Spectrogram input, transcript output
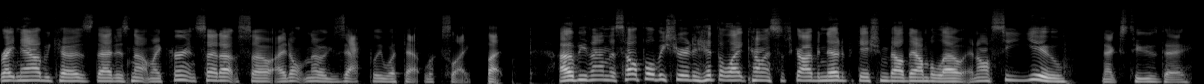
right now because that is not my current setup. So I don't know exactly what that looks like. But I hope you found this helpful. Be sure to hit the like, comment, subscribe, and notification bell down below. And I'll see you next Tuesday.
